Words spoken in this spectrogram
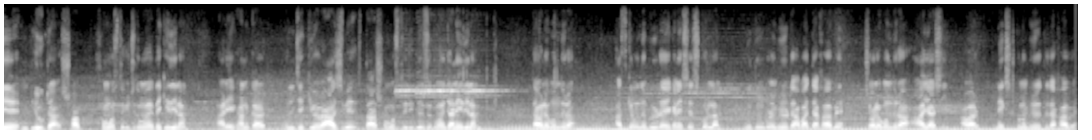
যে ভিউটা, সব সমস্ত কিছু তোমাদের দেখিয়ে দিলাম। আর এখানকার যে কীভাবে আসবে, তার সমস্ত ডিটেলসও তোমায় জানিয়ে দিলাম। তাহলে বন্ধুরা, আজকের মধ্যে ভিডিওটা এখানে শেষ করলাম। নতুন কোনো ভিডিওটা আবার দেখা হবে। চলো বন্ধুরা, আজ আসি। আবার নেক্সট কোনো ভিডিওতে দেখা হবে।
